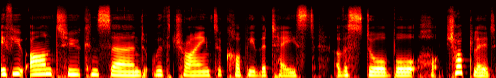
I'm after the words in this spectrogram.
if you aren't too concerned with trying to copy the taste of a store bought hot chocolate,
